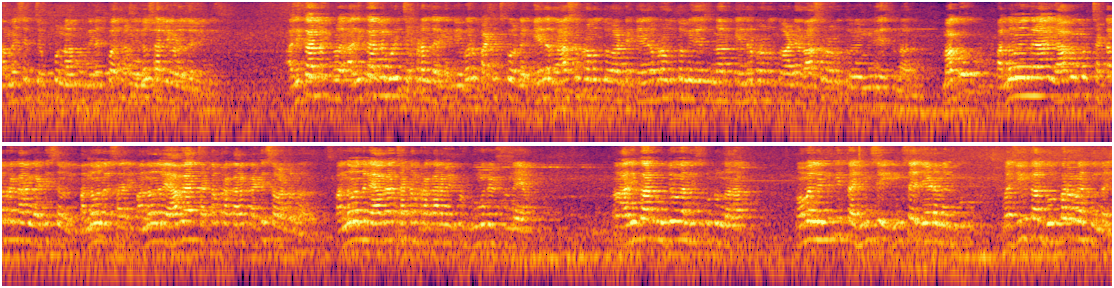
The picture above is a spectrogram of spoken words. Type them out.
సమస్యను చెప్పుకున్నాము వినతి పత్రం ఎన్నోసార్లు ఇవ్వడం జరిగింది. అధికారులకు అధికారులకు కూడా చెప్పడం జరిగింది. ఎవరు పట్టించుకోవడం కేంద్ర రాష్ట్ర ప్రభుత్వం అంటే కేంద్ర ప్రభుత్వం మీద వేస్తున్నారు కేంద్ర ప్రభుత్వం అంటే రాష్ట్ర ప్రభుత్వం మీద వేస్తున్నారు. మాకు పంతొమ్మిది వందల యాభై మూడు చట్టం ప్రకారం కట్టిస్తాం. పంతొమ్మిది వందల సారీ పంతొమ్మిది వందల యాభై ఆరు చట్టం ప్రకారం కట్టిస్తాం అంటున్నారు పంతొమ్మిది వందల యాభై ఆరు చట్టం ప్రకారం ఇప్పుడు భూమి రేట్లు ఉన్నాయా అధికారులు ఉద్యోగాలు తీసుకుంటున్నారా? మమ్మల్ని ఎందుకు ఇంత హింస హింస చేయడం ఎందుకు? మా జీవితాలు దుర్భరమవుతున్నాయి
